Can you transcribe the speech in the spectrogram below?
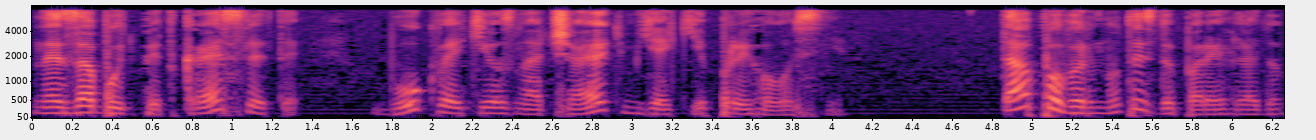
не забудь підкреслити букви, які означають м'які приголосні, та повернутись до перегляду.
